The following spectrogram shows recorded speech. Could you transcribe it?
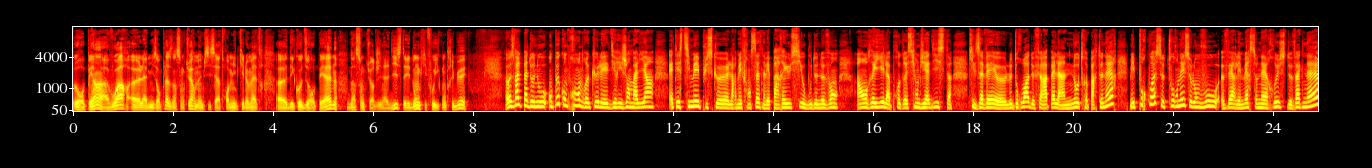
européen à avoir euh, la mise en place d'un sanctuaire, même si c'est à 3000 km euh, des côtes européennes, d'un sanctuaire djihadiste, et donc il faut y contribuer. Oswald Padonou, on peut comprendre que les dirigeants maliens aient estimé, puisque l'armée française n'avait pas réussi au bout de neuf ans à enrayer la progression djihadiste, qu'ils avaient euh, le droit de faire appel à un autre partenaire. Mais pourquoi se tourner, selon vous, vers les mercenaires russes de Wagner,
